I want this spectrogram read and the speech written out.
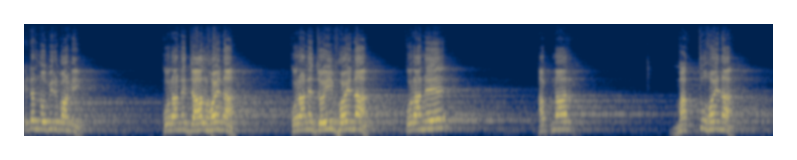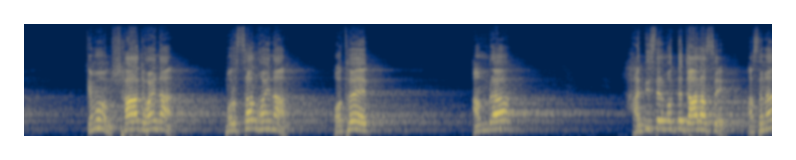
এটা নবীর বাণী। কোরআনে জাল হয় না, কোরআনে জয়ীফ হয় না, কোরআনে আপনার মাকতু হয় না, কেমন? সাজ হয় না, মোরসাল হয় না। অতএব আমরা হাদিসের মধ্যে জাল আছে আছে না?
